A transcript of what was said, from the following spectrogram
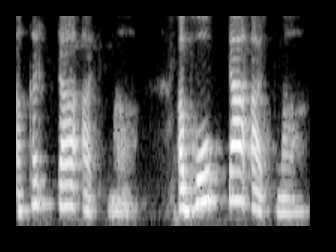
a karta atma. Abhokta Atma.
